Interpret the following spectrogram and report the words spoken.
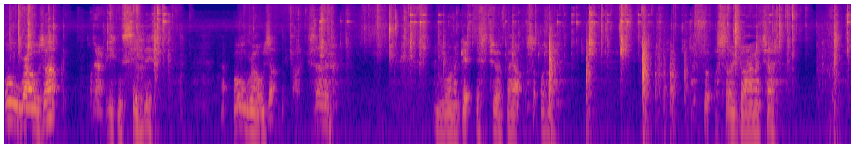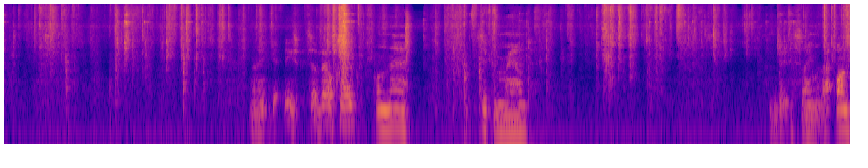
all rolls up. I don't know if you can see this. That all rolls up like so. And you want to get this to about sort of a, so diameter. And then get these bits of Velcro on there. Zip them round. And do the same with that one.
